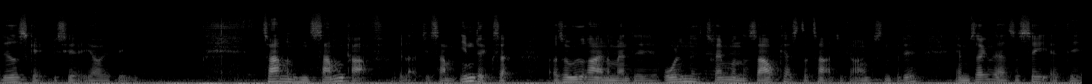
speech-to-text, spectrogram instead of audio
lederskab, vi ser i øjeblikket. Tager man den samme graf, eller de samme indekser, og så udregner man det rullende 3 måneders afkast og tager differencen på det, jamen så kan vi altså se, at det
